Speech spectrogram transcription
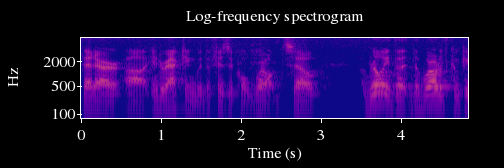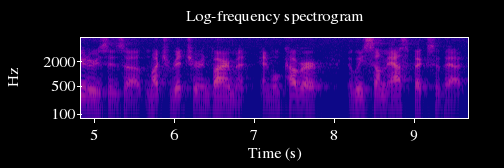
that are uh, interacting with the physical world. So really the, the world of computers is a much richer environment and we'll cover at least some aspects of that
